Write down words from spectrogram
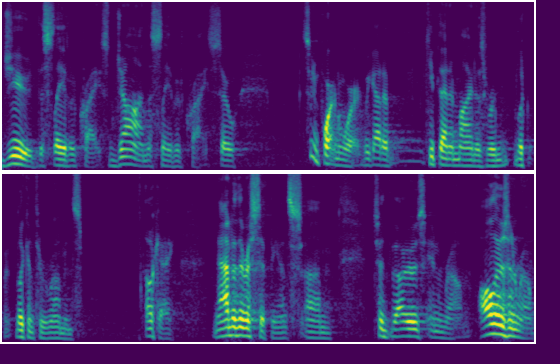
Jude, the slave of Christ, John, the slave of Christ. So it's an important word. We got to keep that in mind as we're look, looking through Romans. Okay. Now to the recipients, um, to those in Rome. All those in Rome.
